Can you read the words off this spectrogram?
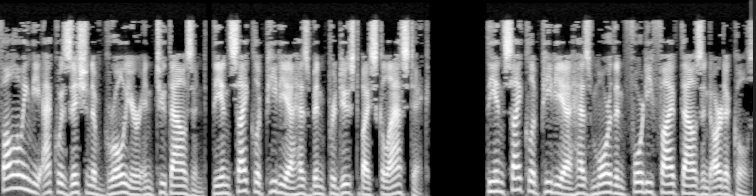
Following the acquisition of Grolier in 2000, the encyclopedia has been produced by Scholastic. The encyclopedia has more than 45,000 articles,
